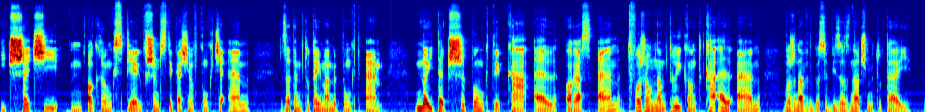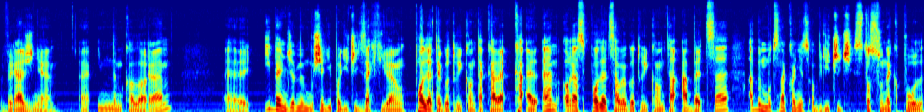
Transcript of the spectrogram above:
i trzeci mm, okrąg z pierwszym styka się w punkcie M, zatem tutaj mamy punkt M. No i te trzy punkty K, L oraz M tworzą nam trójkąt KLM. Może nawet go sobie zaznaczmy tutaj wyraźnie e, innym kolorem. E, I będziemy musieli policzyć za chwilę pole tego trójkąta KL KLM oraz pole całego trójkąta ABC, aby móc na koniec obliczyć stosunek pól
